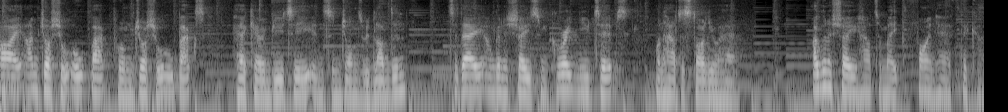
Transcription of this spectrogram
Hi, I'm Joshua Altback from Joshua Altback's Hair Care and Beauty in St John's Wood, London. Today I'm going to show you some great new tips on how to style your hair. I'm going to show you how to make fine hair thicker.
